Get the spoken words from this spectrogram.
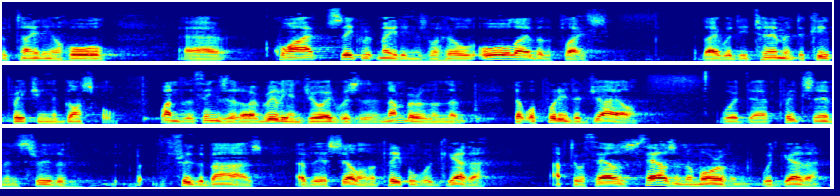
obtaining a hall, uh, quiet, secret meetings were held all over the place. They were determined to keep preaching the gospel. One of the things that I really enjoyed was that a number of them that, that were put into jail would uh, preach sermons through the through the bars of their cell, and the people would gather. Up to a thousand, thousand or more of them would gather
